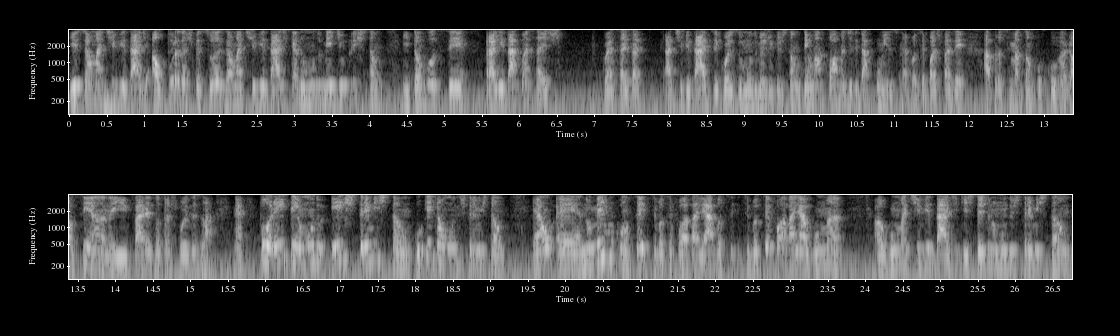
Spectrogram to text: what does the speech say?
Isso é uma atividade, a altura das pessoas é uma atividade que é do mundo medio cristão. Então você, para lidar com essas, com essas atividades e coisas do mundo medio cristão, tem uma forma de lidar com isso, né? Você pode fazer aproximação por curva gaussiana e várias outras coisas lá, né? Porém, tem o mundo extremistão. O que é o mundo extremistão? É, um, é no mesmo conceito, se você for avaliar, você, se você for avaliar alguma alguma atividade que esteja no mundo extremistão,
